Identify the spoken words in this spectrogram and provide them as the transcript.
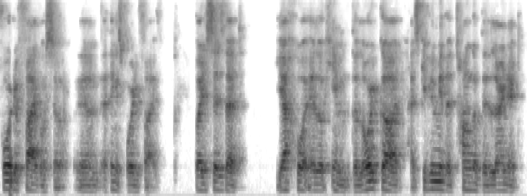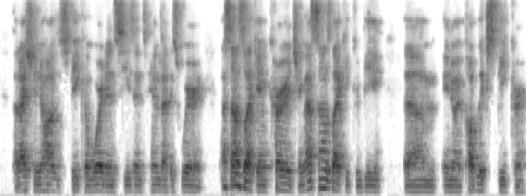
4 to 5 or so. Um, I think it's 45. But it says that Yahweh Elohim, the Lord God, has given me the tongue of the learned, that I should know how to speak a word in season to him that is weary. That sounds like encouraging. That sounds like it could be, um, you know, a public speaker.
